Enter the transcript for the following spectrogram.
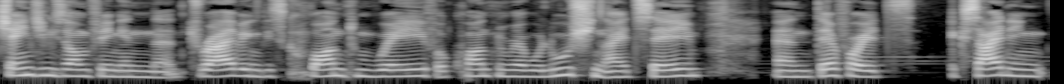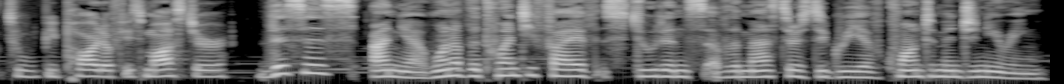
changing something and uh, driving this quantum wave or quantum revolution, I'd say. And therefore, it's exciting to be part of this master. This is Anya, one of the 25 students of the master's degree of quantum engineering.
